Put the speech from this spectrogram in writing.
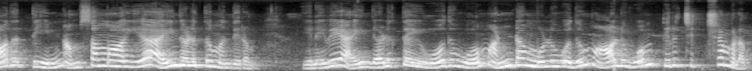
ஆதத்தின் அம்சமாகிய ஐந்தெழுத்து மந்திரம். எனவே ஐந்தெழுத்தை ஓதுவோம் அண்டம் முழுவதும் ஆளுவோம் திருச்சிற்றம்பலம்.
